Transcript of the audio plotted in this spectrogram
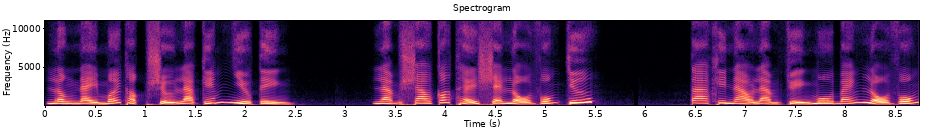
Lần này mới thật sự là kiếm nhiều tiền. Làm sao có thể sẽ lỗ vốn chứ? Ta khi nào làm chuyện mua bán lỗ vốn?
